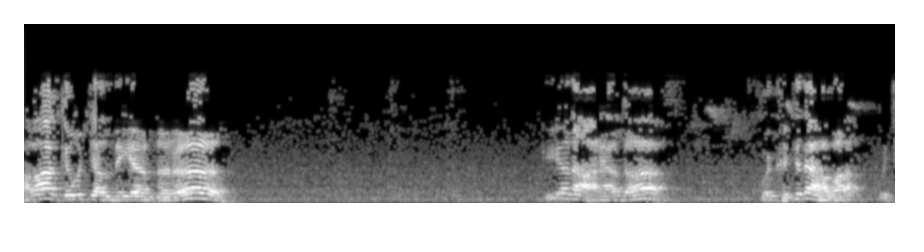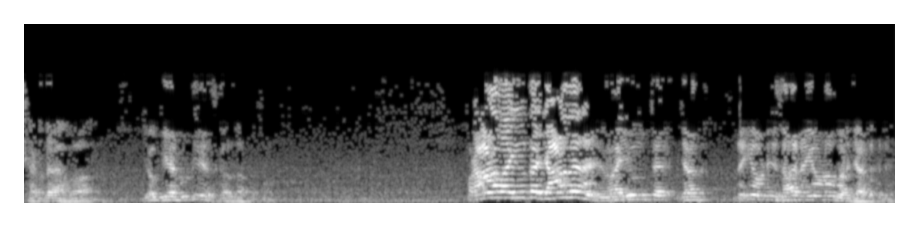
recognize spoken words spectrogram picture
ਹਵਾ ਕਿਉਂ ਚੱਲਦੀ ਹੈ ਅੰਦਰ? ਕੀ ਆਧਾਰ ਹੈ ਉਹਦਾ? ਕੋਈ ਖਿੱਚਦਾ ਹਵਾ, ਕੋਈ ਛੱਡਦਾ ਹਵਾ? ਜੋਗੀਆਂ ਨੂੰ ਨਹੀਂ ਇਸ ਗੱਲ ਦਾ ਪਤਾ। ਪ੍ਰਾਣ ਵਾਯੂ ਤਾਂ ਜਾਣਦੇ ਨੇ, ਵਾਯੂ ਤੇ ਜਦ ਨਹੀਂ ਆਉਣੀ, ਸਾਹ ਨਹੀਂ ਆਉਣਾ, ਮਰ ਜਾਂਦੇ ਨੇ।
